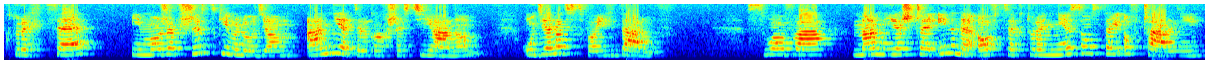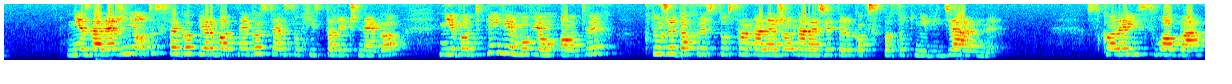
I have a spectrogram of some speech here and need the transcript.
który chce i może wszystkim ludziom, a nie tylko chrześcijanom, udzielać swoich darów. Słowa mam jeszcze inne owce, które nie są z tej owczarni. Niezależnie od swego pierwotnego sensu historycznego, niewątpliwie mówią o tych, którzy do Chrystusa należą na razie tylko w sposób niewidzialny. Z kolei słowa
